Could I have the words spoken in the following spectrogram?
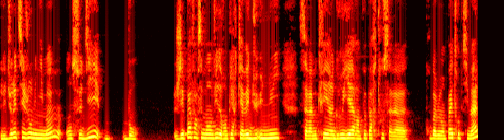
les durées de séjour minimum, on se dit bon, j'ai pas forcément envie de remplir qu'avec du une nuit, ça va me créer un gruyère un peu partout, ça va probablement pas être optimal.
